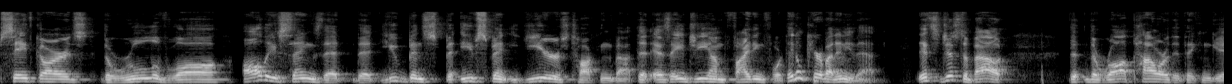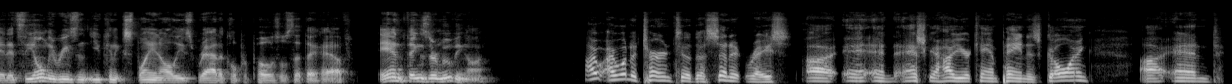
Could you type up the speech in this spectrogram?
safeguards, the rule of law, all these things that that you've been sp- you've spent years talking about. That as AG, I'm fighting for. They don't care about any of that. It's just about the, the raw power that they can get. It's the only reason you can explain all these radical proposals that they have and things they're moving on. I, I want to turn to the Senate race uh, and, and, ask you how your campaign is going, uh, and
